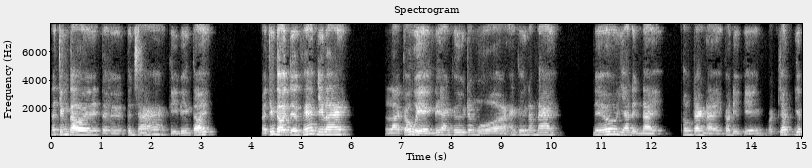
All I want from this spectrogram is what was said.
Nói chúng tôi từ tinh xá kỳ viên tới. Và chúng tôi được phép Như Lai là có quyền đi an cư trong mùa an cư năm nay. Nếu gia đình này, thôn trang này có điều kiện vật chất giúp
